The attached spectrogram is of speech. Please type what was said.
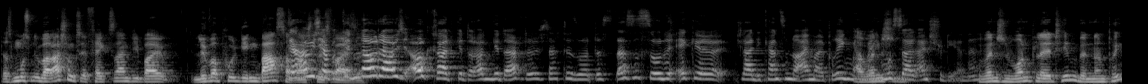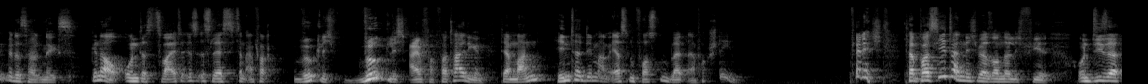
das muss ein Überraschungseffekt sein, wie bei Liverpool gegen Barca Da ich aber beispielsweise. genau da habe ich auch gerade dran gedacht. Und ich dachte so, das, das ist so eine Ecke, klar, die kannst du nur einmal bringen, aber, Aber die musst du halt einstudieren. Ne? Und wenn ich ein One-Play-Team bin, dann bringt mir das halt nichts. Genau. Und das zweite ist, es lässt sich dann einfach wirklich, wirklich einfach verteidigen. Der Mann hinter dem am ersten Pfosten bleibt einfach stehen. Fertig. Da passiert dann nicht mehr sonderlich viel. Und dieser,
